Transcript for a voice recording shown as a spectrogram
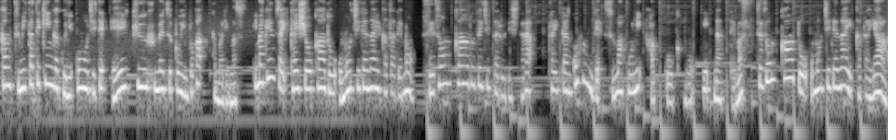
間積み立て金額に応じて永久不滅ポイントが貯まります。今現在対象カードをお持ちでない方でも、セゾンカードデジタルでしたら、最短5分でスマホに発行可能になってます。セゾンカードをお持ちでない方や、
